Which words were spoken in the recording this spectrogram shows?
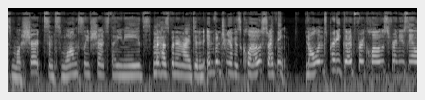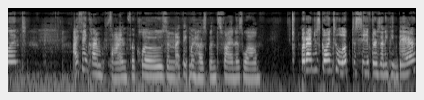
some more shirts and some long sleeve shirts that he needs. My husband and I did an inventory of his clothes, so I think Nolan's pretty good for clothes for New Zealand. I think I'm fine for clothes, and I think my husband's fine as well. But I'm just going to look to see if there's anything there.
